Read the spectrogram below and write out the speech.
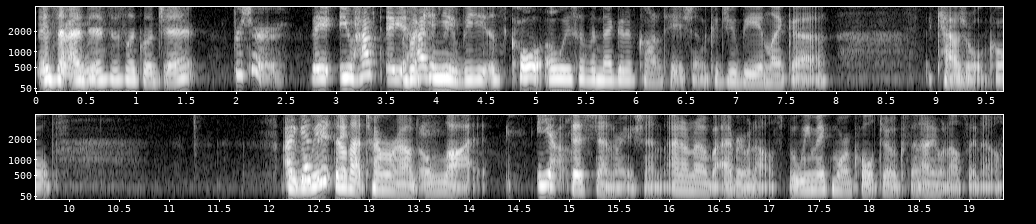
And Is that friends, is this like legit? for sure? They you have to. It But can to you be. be? Does cult always have a negative connotation? Could you be in like a, a casual cult? I Because guess we it- throw it- that term around a lot Yeah, this generation. I don't know about everyone else, but we make more cult jokes than anyone else I know.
